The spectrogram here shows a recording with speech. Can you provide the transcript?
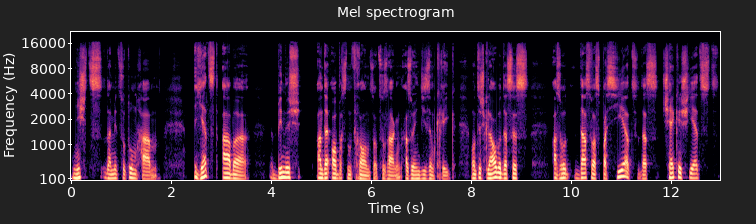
nichts damit zu tun haben. Jetzt aber bin ich an der obersten Front sozusagen, also in diesem Krieg. Und ich glaube, dass es, also das, was passiert, das checke ich jetzt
